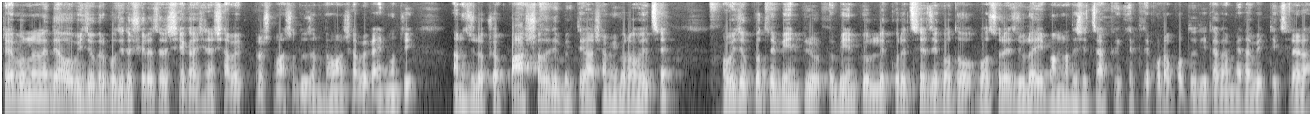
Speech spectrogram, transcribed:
ট্রাইব্যুনালে দেওয়া অভিযোগের পতিত স্বৈরাচার শেখ হাসিনা সাবেক প্রশ্ন আসাদুজ্জামান কামাল, সাবেক আইনমন্ত্রী আনিসুলক সহ পাঁচ শতাধিক ব্যক্তিকে আসামি করা হয়েছে। অভিযোগপত্রে বিএনপি বিএনপি উল্লেখ করেছে যে গত বছরে জুলাই বাংলাদেশের চাকরি ক্ষেত্রে কোটা পদ্ধতি থাকা মেধাভিত্তিক ছেলেরা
